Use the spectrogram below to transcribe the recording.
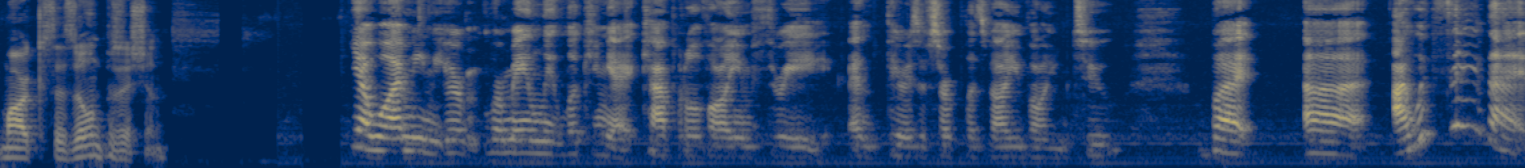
Marx's own position. Yeah, well, I mean, we're mainly looking at Capital Volume Three and Theories of Surplus Value Volume Two, but uh, I would say that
